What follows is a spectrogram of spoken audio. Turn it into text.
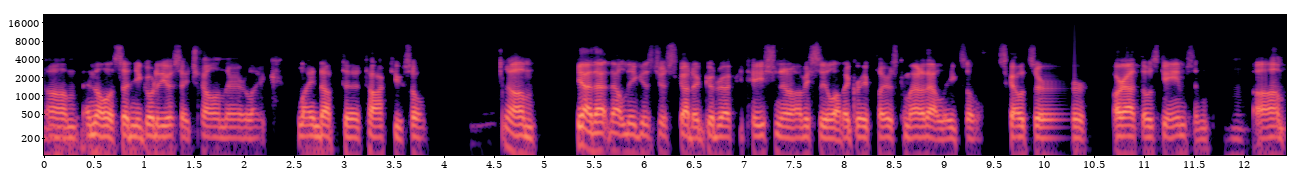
mm-hmm. um, and all of a sudden you go to the USHL and they're like lined up to talk to you. So, um, yeah, that that league has just got a good reputation, and obviously a lot of great players come out of that league. So scouts are are at those games, and mm-hmm. um,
